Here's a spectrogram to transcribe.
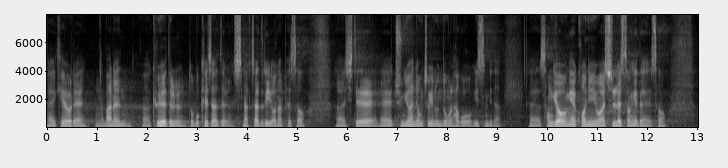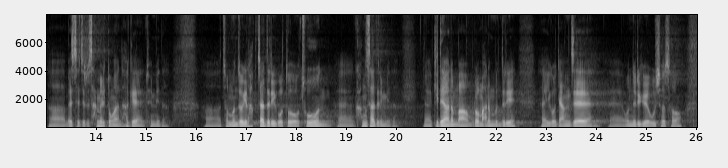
에, 계열의 음, 많은 어, 교회들 또 목회자들 신학자들이 연합해서 어, 시대의 중요한 영적인 운동을 하고 있습니다. 에, 성경의 권위와 신뢰성에 대해서 아, 메시지를 3일 동안 하게 됩니다. 아, 전문적인 학자들이고 또 좋은 에, 강사들입니다. 에, 기대하는 마음으로 많은 분들이 에, 이곳 양재 에, 온누리 교회 오셔서 아,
